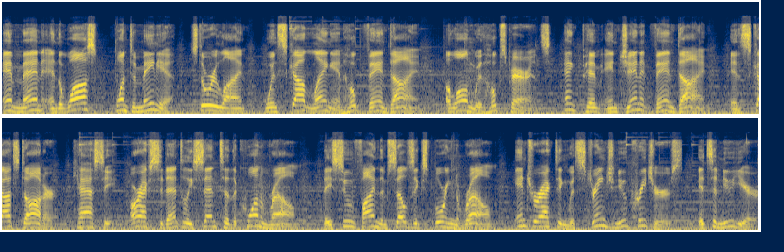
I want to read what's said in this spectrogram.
Ant-Man and the Wasp, Quantumania, storyline, when Scott Lang and Hope Van Dyne, along with Hope's parents, Hank Pym and Janet Van Dyne, and Scott's daughter, Cassie, are accidentally sent to the quantum realm. They soon find themselves exploring the realm, interacting with strange new creatures. It's a new year,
